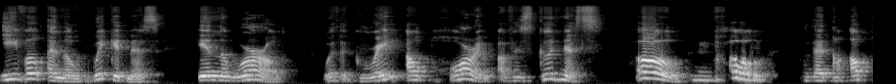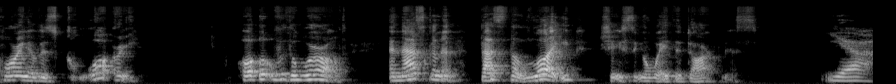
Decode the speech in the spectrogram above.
evil and the wickedness in the world with a great outpouring of his goodness. Oh, mm-hmm. oh, that outpouring of his glory all over the world. And that's going to, that's the light chasing away the darkness. Yeah.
